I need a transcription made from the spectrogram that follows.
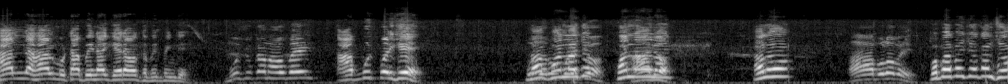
હાલ ને હાલ મોટા ભાઈના ઘેર આવો ગભીરભાઈ ઘેર. હું શું કામ આવું ભાઈ? આવવું જ પડશે ના ફોન લાવજો. ફોન. લાવો હાલો. હા બોલો ભાઈ. ગોપાલભાઈ ચોકન છો?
